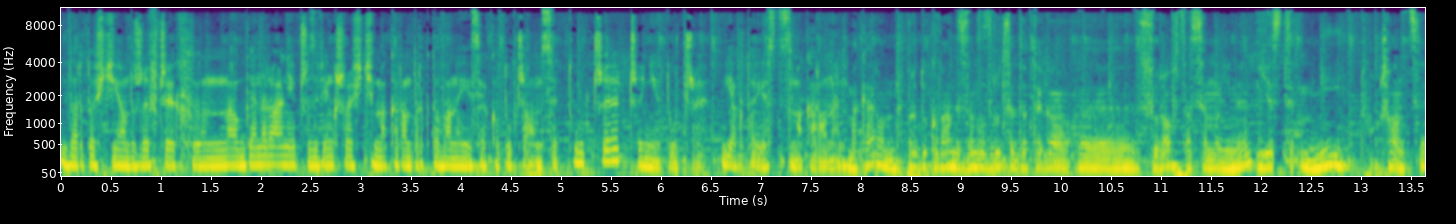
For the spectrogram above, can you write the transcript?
i wartości odżywczych. No, generalnie przez większość makaron traktowany jest jako tuczący. Tuczy czy nie tuczy? Jak to jest z makaronem? Makaron produkowany, znowu wrócę do tego y, surowca semoliny, jest mniej tłuczący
